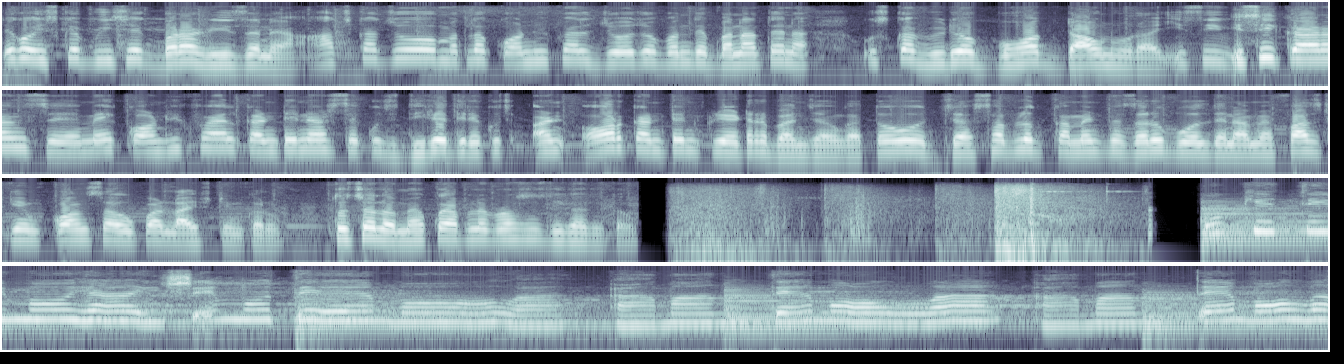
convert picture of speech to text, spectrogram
देखो, इसके पीछे एक बड़ा रीजन है। आज का जो मतलब कॉन्फ्लिक जो जो बंदे बनाते हैं ना, उसका वीडियो बहुत डाउन हो रहा है। इसी इसी कारण से मैं कॉन्फ्लिक फ़ाइल कंटेनर से कुछ धीरे धीरे कुछ और कंटेंट क्रिएटर बन जाऊँगा। तो सब लोग कमेंट में ज़रूर बोल देना, मैं फ़र्स्ट गेम कौन सा ऊपर लाइव स्ट्रीम करूँ। तो चलो, मैं आपको अप्लाई प्रोसेस दिखा देता हूँ। O que te moia e chemo te mola Amante mola, amante mola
